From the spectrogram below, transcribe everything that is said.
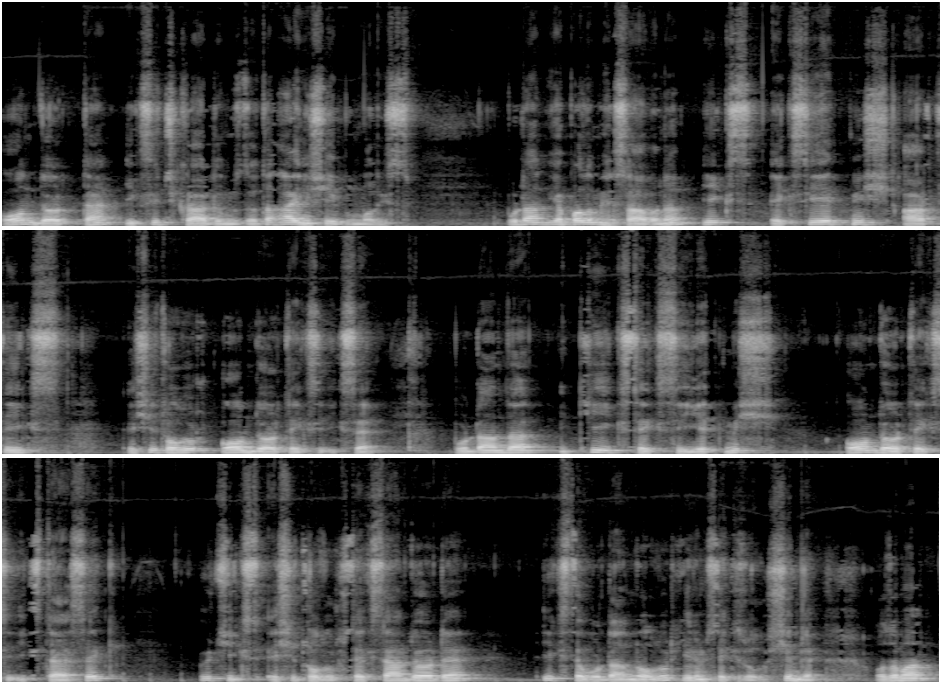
14'ten x'i çıkardığımızda da aynı şeyi bulmalıyız. Buradan yapalım hesabını. x eksi 70 artı x eşit olur 14 eksi x'e. Buradan da 2x eksi 70 14 eksi x dersek 3x eşit olur 84'e. x de buradan ne olur? 28 olur. Şimdi o zaman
